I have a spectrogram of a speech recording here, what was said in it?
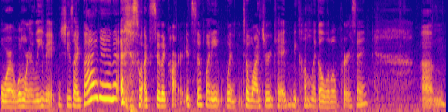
or when we're leaving. She's like, bye, Nana, and just walks to the car. It's so funny when to watch your kid become like a little person. Um,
